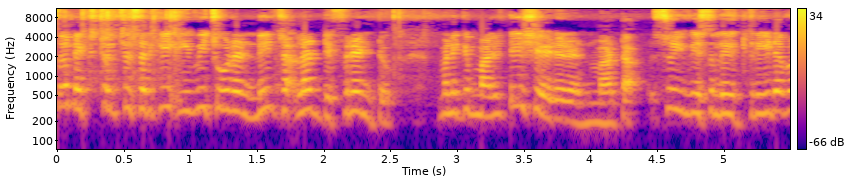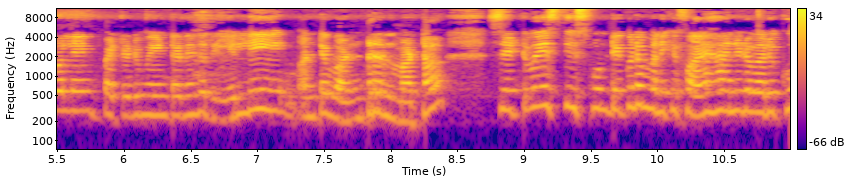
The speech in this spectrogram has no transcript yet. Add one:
సో నెక్స్ట్ వచ్చేసరికి ఇవి చూడండి చాలా డిఫరెంట్ మనకి మల్టీ షేడెడ్ అన్నమాట. సో ఇవి అసలు త్రీ డబల్ నైన్ పెట్టడం ఏంటనేది రియల్లీ అంటే వండర్ అన్నమాట. సెట్ వైజ్ తీసుకుంటే కూడా మనకి ఫైవ్ హండ్రెడ్ వరకు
